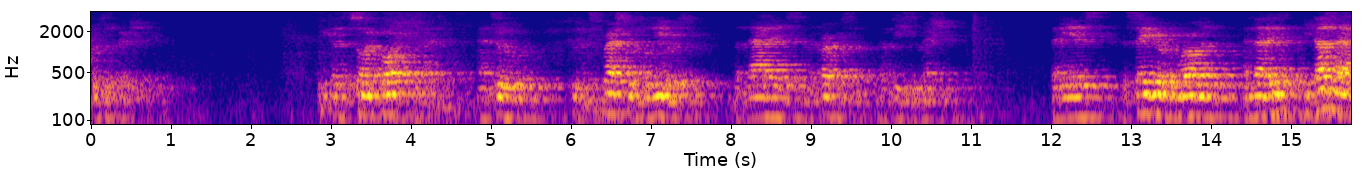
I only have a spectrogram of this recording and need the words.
crucifixion. Because it's so important to them and to, to express to the believers that that is the purpose of, of Jesus' mission. That he is the Savior of the world and, and that is, he does that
